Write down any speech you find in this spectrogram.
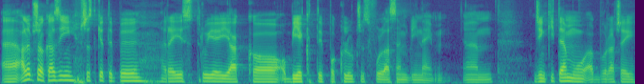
Ale przy okazji wszystkie typy rejestruję jako obiekty po kluczu z full assembly name. Dzięki temu, albo raczej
